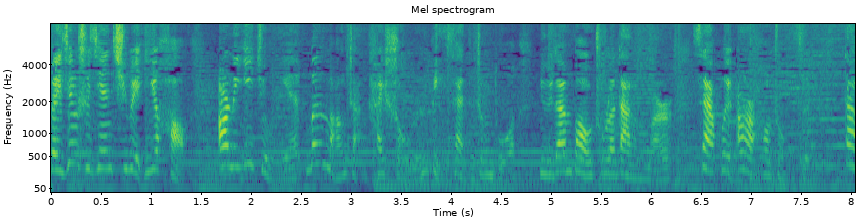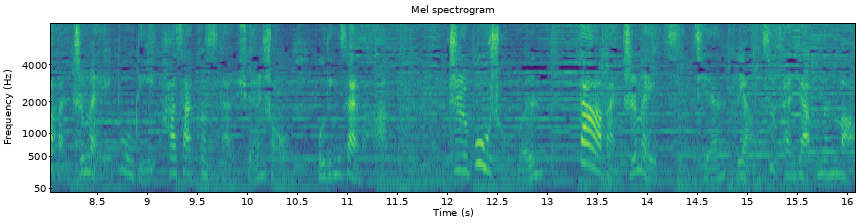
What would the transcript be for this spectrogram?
北京时间七月一号，二零一九年温网展开首轮比赛的争夺，女单爆出了大冷门，赛会二号种子大阪直美不敌哈萨克斯坦选手普丁塞娃。止步首轮，大阪直美此前两次参加温网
